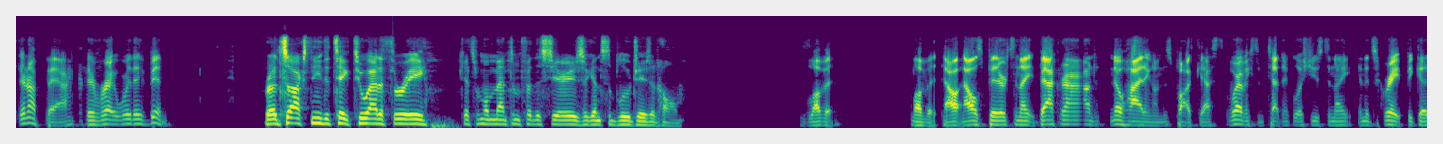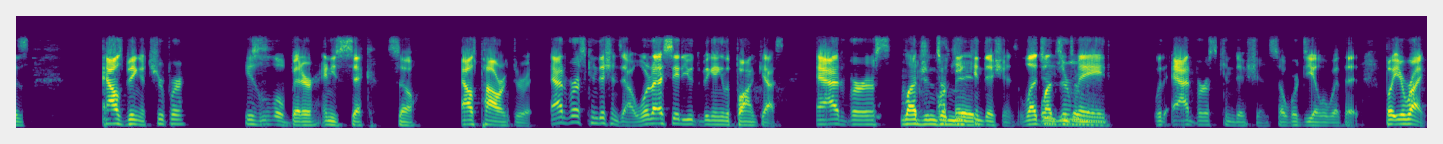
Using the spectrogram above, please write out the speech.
they're not back. They're right where they've been. Red Sox need to take two out of three, get some momentum for the series against the Blue Jays at home. Love it. Love it. Al, Al's bitter tonight. Background, no hiding on this podcast. We're having some technical issues tonight, and it's great because Al's being a trooper. He's a little bitter and he's sick. So Al's powering through it. Adverse conditions, Al. What did I say to you at the beginning of the podcast? Adverse legends are made. conditions. Legends, legends are, made are made with adverse conditions. So we're dealing with it. But you're right.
